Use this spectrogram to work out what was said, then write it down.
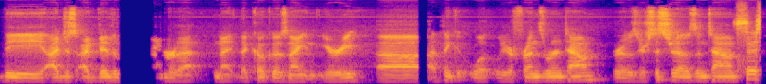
the I just I vividly remember that night, the Coco's night in Erie. Uh, I think it, what your friends were in town, or it was your sister that was in town. Sister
